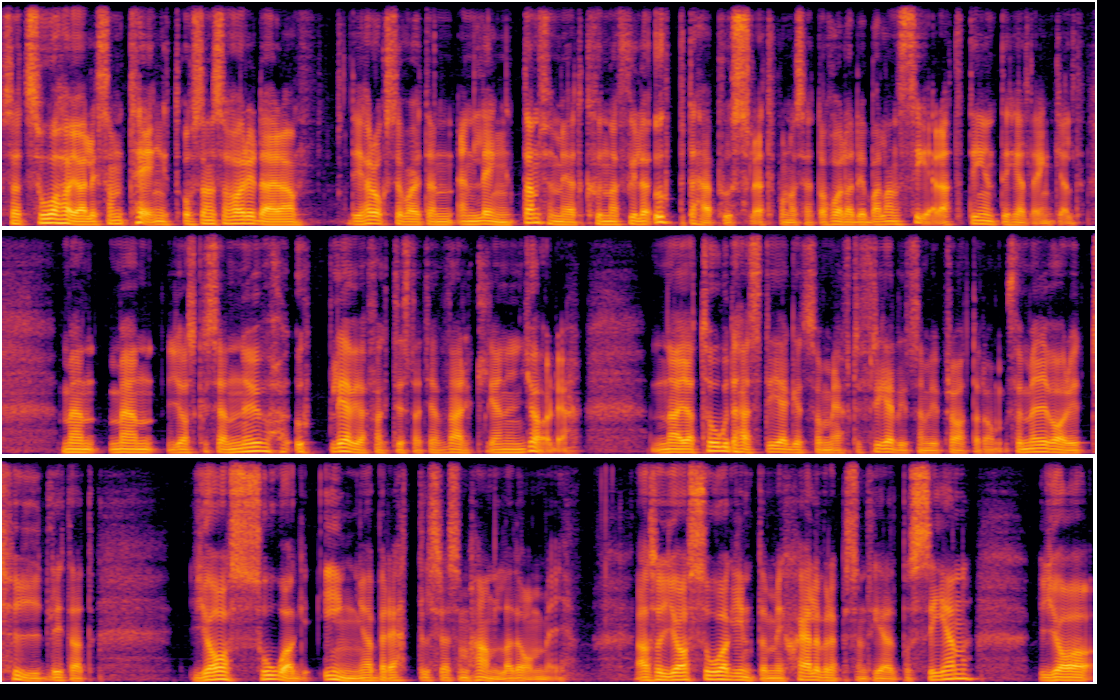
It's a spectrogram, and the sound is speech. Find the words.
Så att så har jag liksom tänkt och sen så har det där det har också varit en, en längtan för mig att kunna fylla upp det här pusslet på något sätt och hålla det balanserat. Det är inte helt enkelt. Men, men jag skulle säga nu upplever jag faktiskt att jag verkligen gör det. När jag tog det här steget som efter Fredrik som vi pratade om, för mig var det tydligt att jag såg inga berättelser som handlade om mig. Alltså jag såg inte mig själv representerad på scen. Jag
